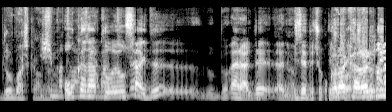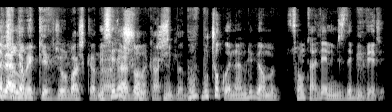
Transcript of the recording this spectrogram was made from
Cumhurbaşkanlığı. O kadar kolay baktığında- olsaydı herhalde hani bize de çok o kadar kararlı değiller açalım. demek ki Cumhurbaşkanı Mesele Erdoğan'a şu, şimdi karşılıklı. bu, bu çok önemli bir ama son tahlilde elimizde bir veri.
